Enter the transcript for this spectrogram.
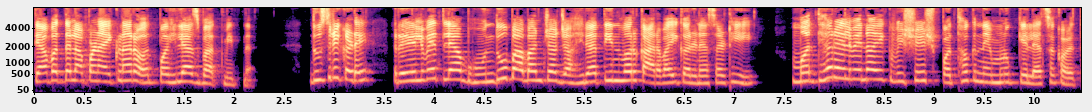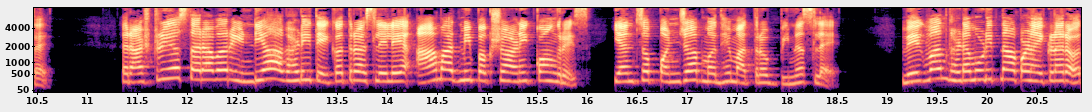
त्याबद्दल आपण ऐकणार आहोत पहिल्याच बातमीतनं. दुसरीकडे रेल्वेतल्या भोंदू बाबांच्या जाहिरातींवर कारवाई करण्यासाठी मध्य रेल्वेनं एक विशेष पथक नेमणूक केल्याचं कळतंय. राष्ट्रीय स्तरावर इंडिया आघाडीत एकत्र असलेले आम आदमी पक्ष आणि काँग्रेस यांचं पंजाबमध्ये मात्र बिनसलंय. वेगवान घडामोडीतनं आपण ऐकणार आहोत.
